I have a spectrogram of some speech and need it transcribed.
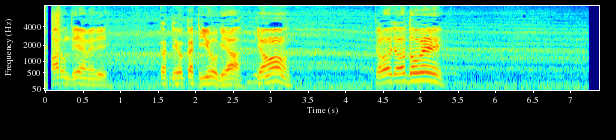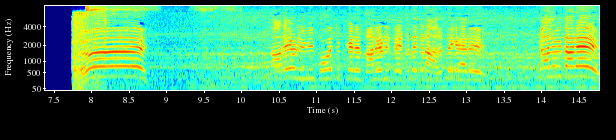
ਬਾਹਰ ਹੁੰਦੇ ਐਵੇਂ ਦੇ। ਘਟਿਓ ਘਟੀ ਹੋ ਗਿਆ। ਕਿਉਂ? ਚਲੋ ਚਲੋ ਦੋਵੇਂ! ਤਾਰੇ ਹੁਣੀ ਵੀ ਪਹੁੰਚ ਚੁੱਕੇ ਨੇ ਤਾਰੇ ਹੁਣੀ ਟਰੈਕਟਰ ਤੇ ਚੜਾ ਦਿੱਤੇ ਗਏ ਨੇ। ਚੱਲ ਵੀ ਤਾਰੇ।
